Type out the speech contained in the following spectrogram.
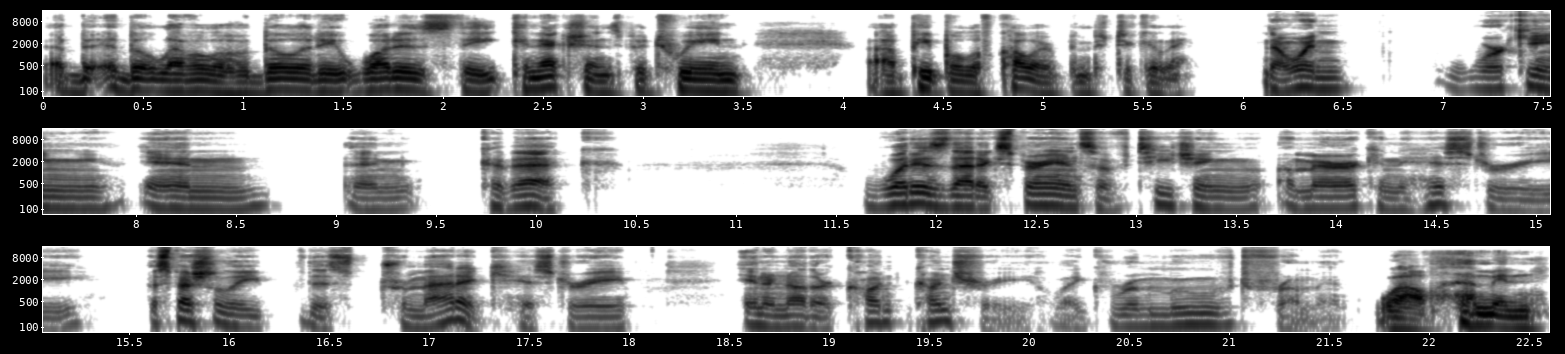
level of ability? What is the connections between uh, people of color, in particular? Now, when working in in Quebec, what is that experience of teaching American history, especially this traumatic history? in another co- country, like removed from it. Well, I mean,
